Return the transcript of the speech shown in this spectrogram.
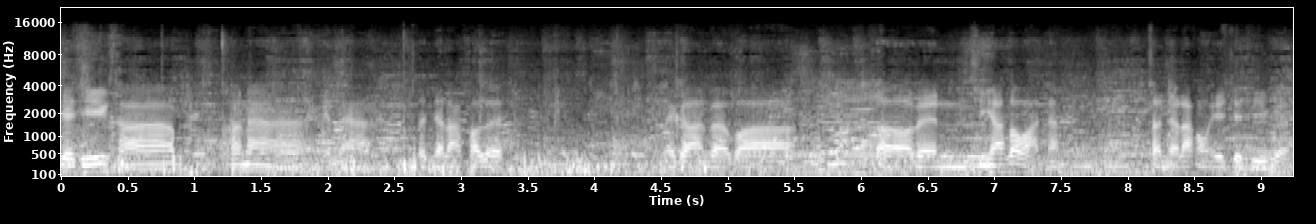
เอเชทีครับข้างหน้าเห็นไหมฮะสัญลักษณ์เขาเลย ในการแบบว่าเออเป็นชิงช้าสวรรค์นะสัญลักษณ์ของเอเชทีเลย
